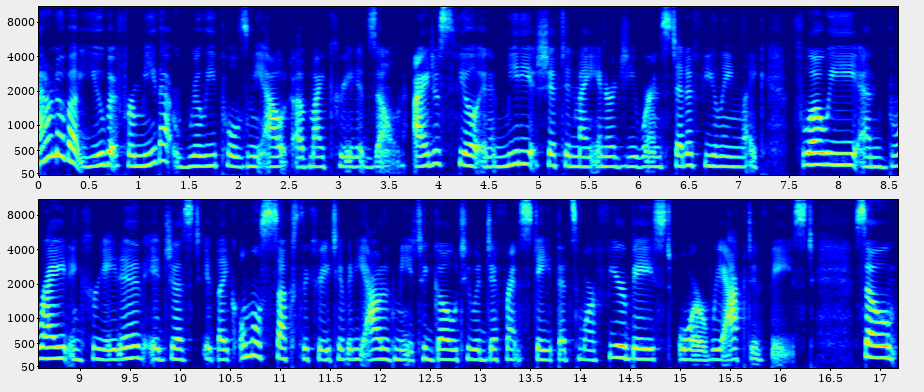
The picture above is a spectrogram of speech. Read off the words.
I don't know about you, but for me, that really pulls me out of my creative zone. I just feel an immediate shift in my energy where instead of feeling like flowy and bright and creative, it just, it like almost sucks the creativity out of me to go to a different state that's more fear based or reactive based. So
